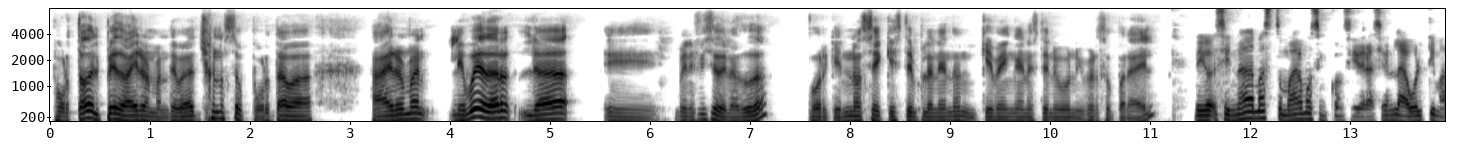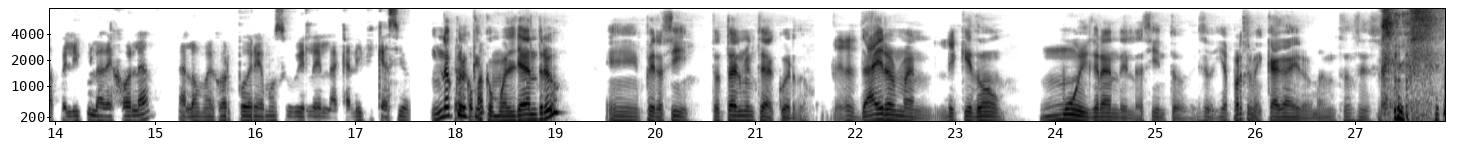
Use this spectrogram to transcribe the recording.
Por todo el pedo a Iron Man. De verdad, yo no soportaba a Iron Man. Le voy a dar la eh, beneficio de la duda. Porque no sé qué estén planeando ni que venga en este nuevo universo para él. Digo, si nada más tomáramos en consideración la última película de Holland, a lo mejor podríamos subirle la calificación. No Pero creo que como el de Andrew. eh, pero sí, totalmente de acuerdo. De Iron Man le quedó muy grande el asiento. Eso, y aparte me caga Iron Man. Entonces,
